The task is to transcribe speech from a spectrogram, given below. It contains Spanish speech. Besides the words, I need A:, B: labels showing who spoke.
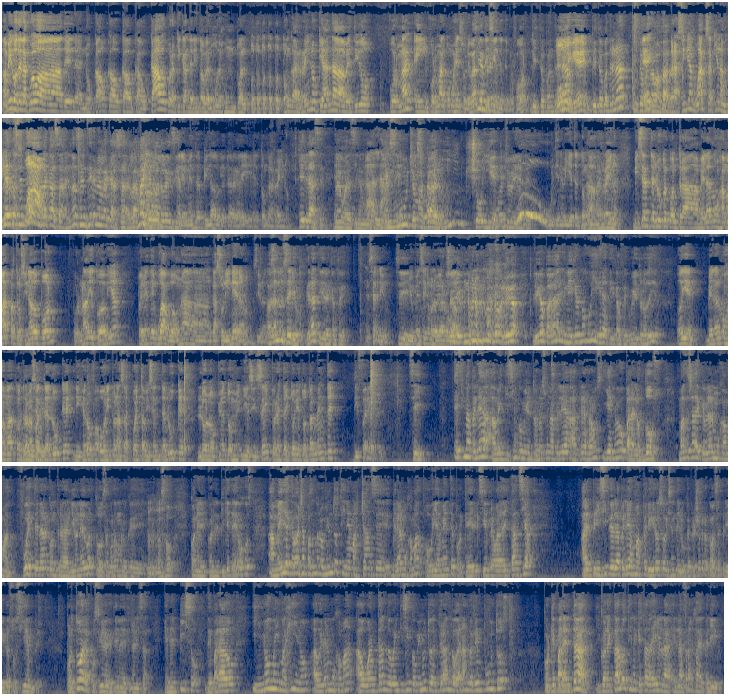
A: Amigos de la cueva del Nocao, Cao, Cao, Cao, Cao, por aquí Candelito Bermúdez junto al Totototonga Reino que anda vestido formal e informal. ¿Cómo es eso? Levántate
B: Siempre.
A: y siéntate, por favor.
B: Listo para entrenar.
A: Muy bien.
B: Listo para entrenar, listo para
A: Ey,
B: trabajar.
A: Brazilian Wax aquí en las
B: Ustedes no
A: piernas.
B: se enteren en
A: ¡Wow!
B: la casa, no se enteren en la casa. La magia de la
A: Ah,
B: televisión.
A: Tremendo epilado que carga ahí el Tonga Reino.
B: El láser, no voy a decir amor.
A: Ah,
B: Es
A: láser.
B: mucho
A: Eso
B: más caro.
A: Mucho billete.
B: Mucho billete.
A: Uh, tiene billete el Tonga
B: No.
A: Reino. Vicente Luque contra Belal Mohamed, patrocinado por, por nadie todavía, pero es de Guagua, una gasolinera, ¿no? Sí, una
B: Hablando en serio, gratis era el café.
A: ¿En serio?
B: Sí.
A: Yo pensé que me lo había robado.
B: le- no, no, no, no, lo iba, lo iba a pagar y me dijeron, no, hoy es gratis el café, voy todos los días.
A: Oye, Belal Mohamed contra Vicente. Luque, ligero favorito en las apuestas Vicente Luque, lo noqueó en 2016, pero esta historia es totalmente diferente.
B: Sí, es una pelea a 25 minutos, no es una pelea a 3 rounds y es nuevo para los dos. Más allá de que Belal Muhammad fue estelar contra Leon Edwards, todos acordamos lo que, lo que pasó con el, con el piquete de ojos. A medida que vayan pasando los minutos, tiene más chance Belal Muhammad, obviamente, porque él siempre va a la distancia. Al principio de la pelea es más peligroso Vicente Luque, pero yo creo que va a ser peligroso siempre, por todas las posibilidades que tiene de finalizar. En el piso, de parado, y no me imagino a Belal Muhammad aguantando 25 minutos, entrando, ganándole en puntos, porque para entrar y conectarlo tiene que estar ahí en la, en la franja de peligro.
